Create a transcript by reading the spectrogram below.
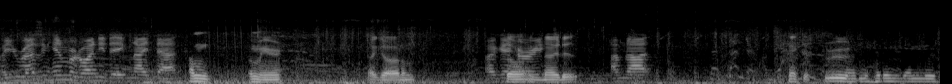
Are you resing him, or do I need to ignite that? I'm I'm here. I got him. Okay, Don't hurry. ignite it. I'm not. Can't get through. I'm hitting them with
